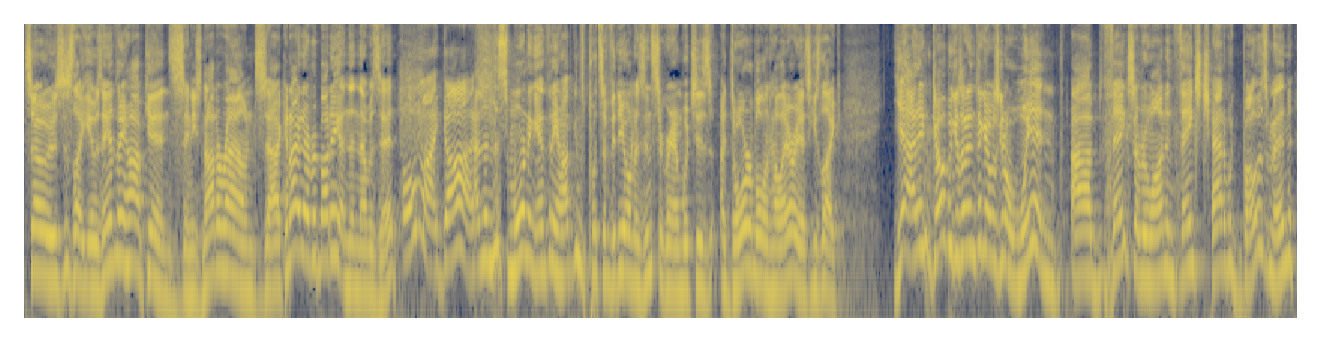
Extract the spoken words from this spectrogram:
So it was just like, it was Anthony Hopkins and he's not around. Uh, good night, everybody. And then that was it. oh my gosh. And then this morning, Anthony Hopkins puts a video on his Instagram, which is adorable and hilarious. He's like, yeah, I didn't go because I didn't think I was going to win. Uh, thanks, everyone. And thanks, Chadwick Boseman.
